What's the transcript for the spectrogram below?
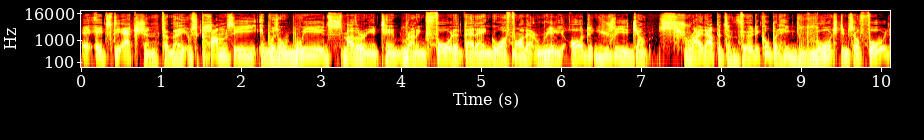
It's the action for me. It was clumsy. It was a weird smothering attempt running forward at that angle. I find that really odd. Usually you jump straight up. It's a vertical, but he launched himself forward.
